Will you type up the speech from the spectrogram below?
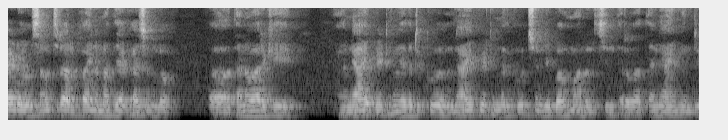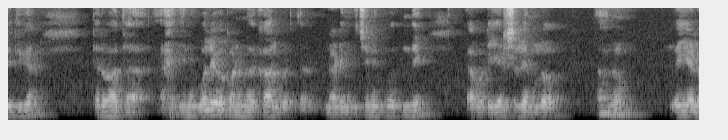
ఏడు సంవత్సరాల పైన మధ్యాకాశంలో తన వారికి న్యాయపీఠం ఎదుట కూ న్యాయపీఠం మీద కూర్చుండి బహుమానులు ఇచ్చిన తర్వాత న్యాయమైన రీతిగా తర్వాత ఈయన ఒలివ కొండ మీద కాలు పెడతాడు. నడిమికి చినిగిపోతుంది. కాబట్టి ఎరుసలేములో తాను వెయ్యేళ్ళ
